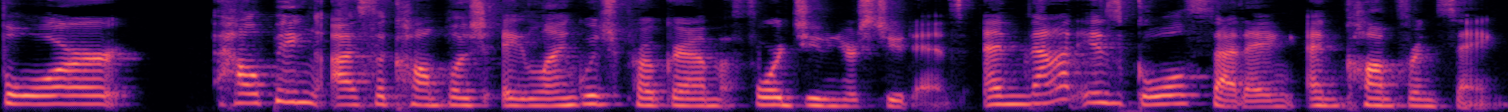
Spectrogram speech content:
for helping us accomplish a language program for junior students. And that is goal setting and conferencing.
